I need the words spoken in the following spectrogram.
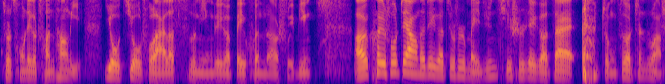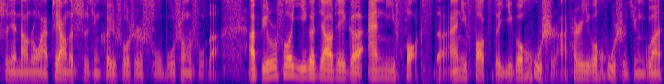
就是从这个船舱里又救出来了四名这个被困的水兵，啊，可以说这样的这个就是美军其实这个在 整个珍珠港事件当中啊，这样的事情可以说是数不胜数的啊。比如说一个叫这个 Annie Fox 的 Annie Fox 的一个护士啊，她是一个护士军官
